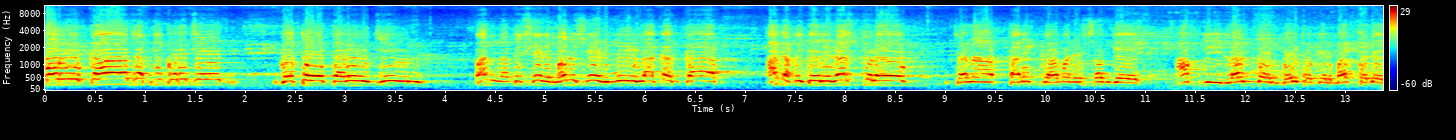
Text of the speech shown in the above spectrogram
বড় কাজ আপনি করেছেন। গত তেরোই জুন বাংলাদেশের মানুষের মূল আকাঙ্ক্ষা আগামীদের রাষ্ট্রনায়ক জনাব তারেক রহমানের সঙ্গে আপনি লন্ডন বৈঠকের মাধ্যমে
